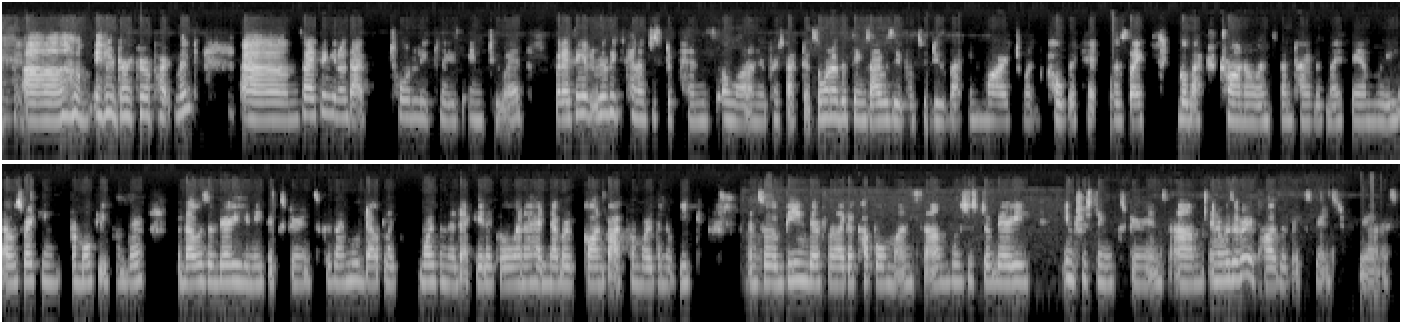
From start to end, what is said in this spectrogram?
um in a darker apartment. Um so i think you know that totally plays into it. But I think it really kind of just depends a lot on your perspective. So one of the things I was able to do back in March when COVID hit was like go back to Toronto and spend time with my family. I was working remotely from there, but that was a very unique experience because I moved out like more than a decade ago and I had never gone back for more than a week. And so being there for like a couple months um, was just a very interesting experience um, and it was a very positive experience to be honest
